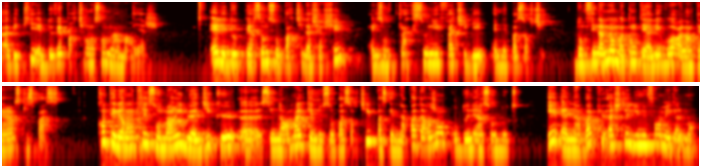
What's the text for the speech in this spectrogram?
avec qui elle devait partir ensemble à un mariage. Elle et d'autres personnes sont parties la chercher. Elles ont klaxonné, fatiguée. Elle n'est pas sortie. Donc finalement, ma tante est allée voir à l'intérieur ce qui se passe. Quand elle est rentrée, son mari lui a dit que euh, c'est normal qu'elle ne soit pas sortie parce qu'elle n'a pas d'argent pour donner à son hôte. Et elle n'a pas pu acheter l'uniforme également.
